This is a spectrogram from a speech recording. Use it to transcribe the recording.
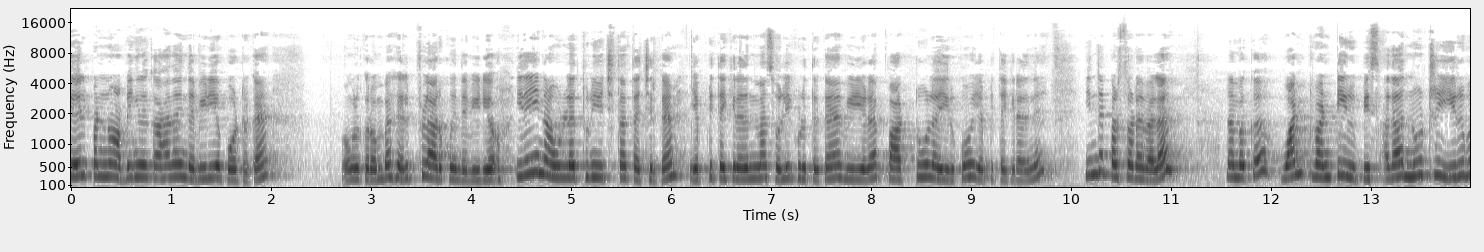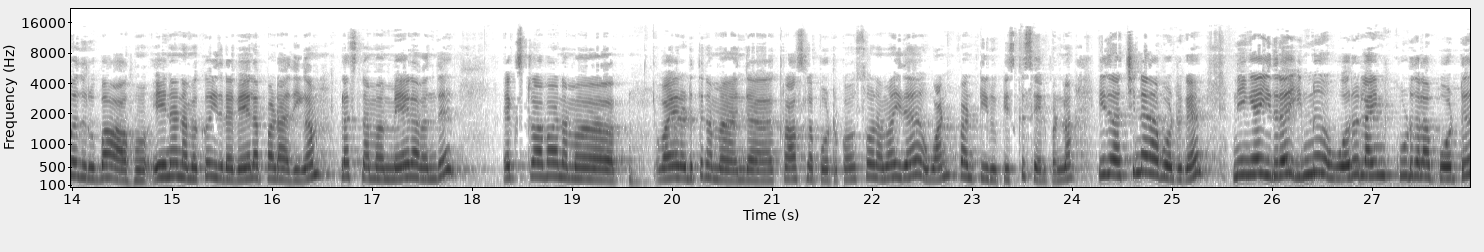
சேல் பண்ணணும் அப்படிங்கிறதுக்காக தான் இந்த வீடியோ போட்டிருக்கேன். உங்களுக்கு ரொம்ப ஹெல்ப்ஃபுல்லாக இருக்கும் இந்த வீடியோ இதையும் நான் உள்ள துணி வச்சு தான் தைச்சிருக்கேன். எப்படி தைக்கிறதுலாம் சொல்லி கொடுத்துருக்கேன். வீடியோவில் பார்ட் டூவில் இருக்கும். எப்படி தைக்கிறதுன்னு. இந்த பர்ஸோட விலை நமக்கு ஒன் டுவெண்ட்டி ருபீஸ் அதாவது நூற்றி இருபது ரூபாய் ஆகும். ஏன்னா நமக்கு இதில் வேலைப்பாடு அதிகம். ப்ளஸ் நம்ம மேலே வந்து எக்ஸ்ட்ராவாக நம்ம ஒயர் எடுத்து நம்ம இந்த கிராஸில் போட்டிருக்கோம். ஸோ நம்ம இதை ஒன் டுவெண்ட்டி ருபீஸ்க்கு சேல் பண்ணலாம். இதை நான் சின்னதாக போட்டிருக்கேன். நீங்கள் இதில் இன்னும் ஒரு லைன் கூடுதலாக போட்டு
